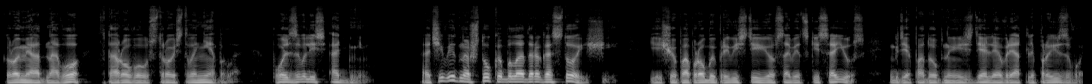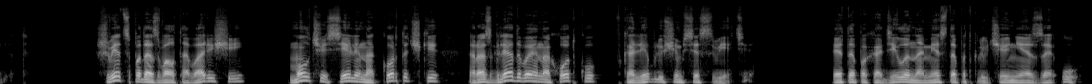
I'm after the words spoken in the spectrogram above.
Кроме одного, второго устройства не было. Пользовались одним. Очевидно, штука была дорогостоящей. Еще попробуй привезти ее в Советский Союз, где подобные изделия вряд ли производят. Швец подозвал товарищей, молча сели на корточки, разглядывая находку в колеблющемся свете. Это походило на место подключения ЗУ.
